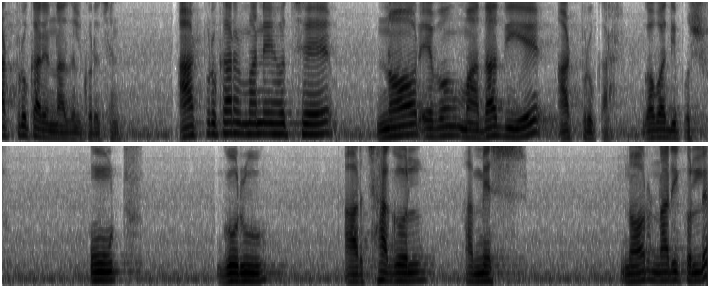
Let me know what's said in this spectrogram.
আট প্রকারের নাজেল করেছেন। আট প্রকার মানে হচ্ছে নর এবং মাদা দিয়ে আট প্রকার, গবাদি পশু। উট, গরু, আর ছাগল, আর মেষ। নর নারী করলে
